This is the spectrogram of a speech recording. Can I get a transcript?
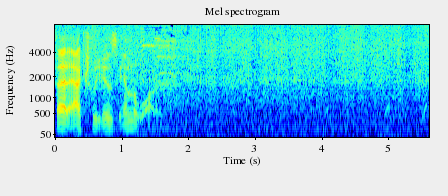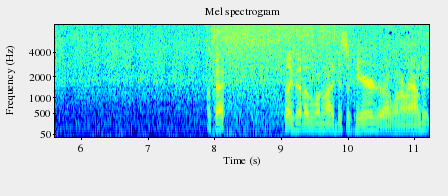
That actually is in the water. Okay. I feel like that other one might have disappeared or I went around it.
